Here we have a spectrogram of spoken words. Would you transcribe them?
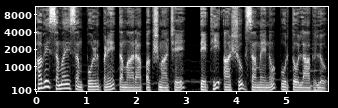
હવે સમય સંપૂર્ણપણે તમારા પક્ષમાં છે. તેથી આ શુભ સમયનો પૂરતો લાભ લો.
